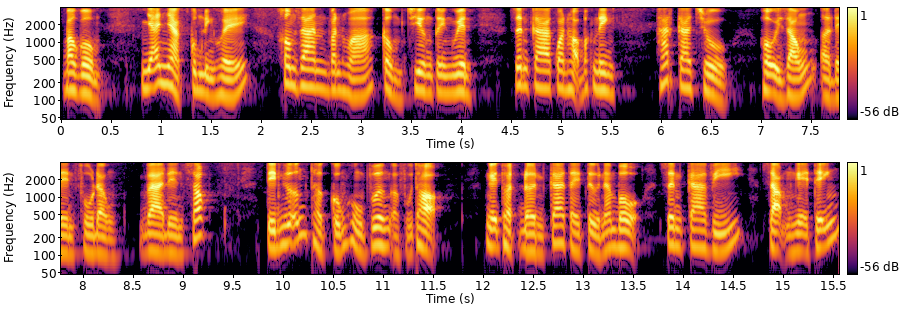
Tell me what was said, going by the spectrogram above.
bao gồm Nhã nhạc Cung đình Huế, Không gian văn hóa Cổng Chiêng Tây Nguyên, Dân ca quan họ Bắc Ninh, Hát ca trù, Hội gióng ở đền Phù Đồng và đền Sóc, tín ngưỡng thờ cúng Hùng Vương ở Phú Thọ, nghệ thuật đờn ca tài tử Nam Bộ, dân ca ví, dạm nghệ tĩnh,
